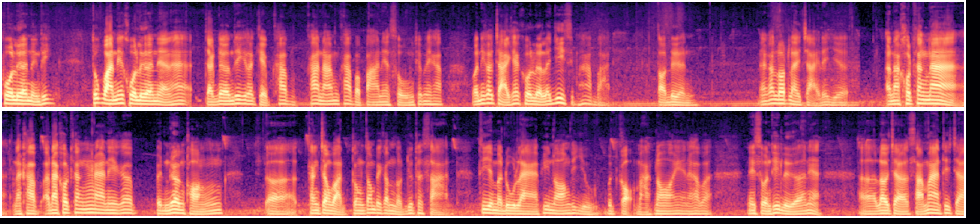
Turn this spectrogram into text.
ครัวเรือนหนึ่งที่ทุกวันนี้ครัวเรือนเนี่ยนะฮะจากเดิมที่เราเก็บค่าค่าน้ำค่าประปาเนี่ยสูงใช่ไหมครับวันนี้เขาจ่ายแค่ครัวเรือนละ 25 บาทต่อเดือนนั่นก็ลดรายจ่ายได้เยอะ อนาคตข้างหน้านะครับอนาคตข้างหน้านี่ก็เป็นเรื่องของออทางจังหวัดตรงต้องไปกำหนดยุทธศาสตร์ ที่จะมาดูแลพี่น้องที่อยู่บนเกาะหมากน้อยนะครับว่าในส่วนที่เหลือเนี่ยเเราจะสามารถที่จะ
